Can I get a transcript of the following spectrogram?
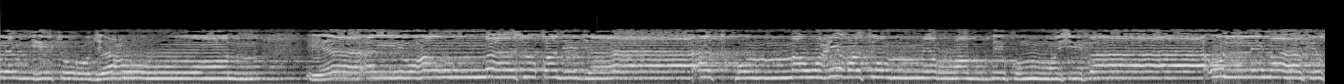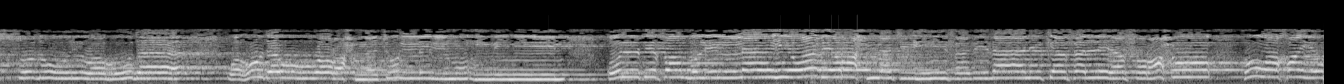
ترجعون. يا أيها الناس قد جاءتكم موعظة من ربكم وشفاء لما في الصدور وهدى وهدى ورحمة للمؤمنين. قل بفضل الله وبرحمته فبذلك فليفرحوا هو خير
